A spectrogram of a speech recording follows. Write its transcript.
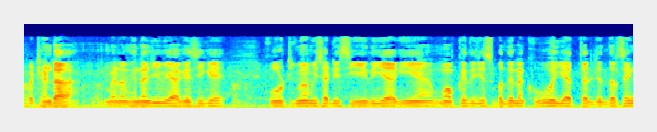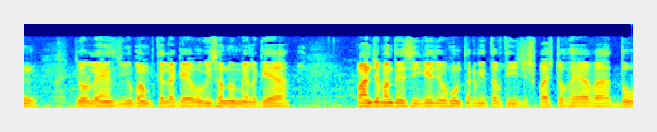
ਬਠਿੰਡਾ ਮੈਡਮ ਹਿਨਾ ਜੀ ਵੀ ਆ ਗਏ ਸੀਗੇ। ਹੋਰ ਟੀਮਾਂ ਵੀ ਸਾਡੀ ਸੀ ਦੀ ਆ ਗਈਆਂ। ਮੌਕੇ ਤੇ ਜਿਸ ਬੰਦੇ ਨਾਲ ਖੂਹ ਹੋਈ ਆ ਤਲਜਿੰਦਰ ਸਿੰਘ ਜੋ ਰਿਲਾਇੰਸ ਜੀਓ ਪੰਪ ਤੇ ਲੱਗਿਆ ਉਹ ਵੀ ਸਾਨੂੰ ਮਿਲ ਗਿਆ। ਪੰਜ ਬੰਦੇ ਸੀਗੇ ਜੋ ਹੁਣ ਤੱਕ ਦੀ ਤਫਤੀਸ਼ ਸਪਸ਼ਟ ਹੋਇਆ ਵਾ। ਦੋ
